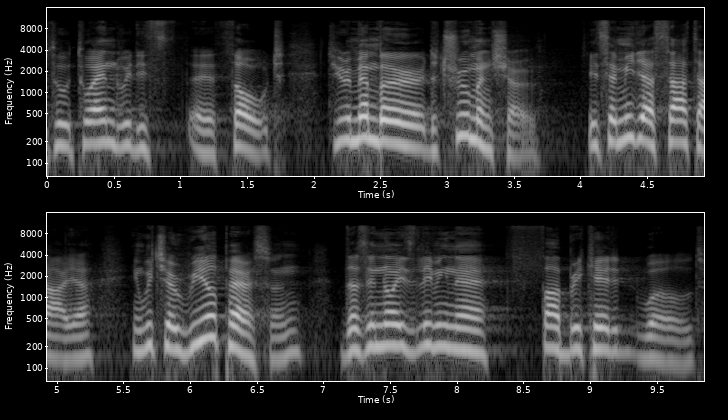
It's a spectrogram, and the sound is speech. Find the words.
to, to end with this uh, thought. Do you remember The Truman Show? It's a media satire in which a real person doesn't know he's living in a fabricated world.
